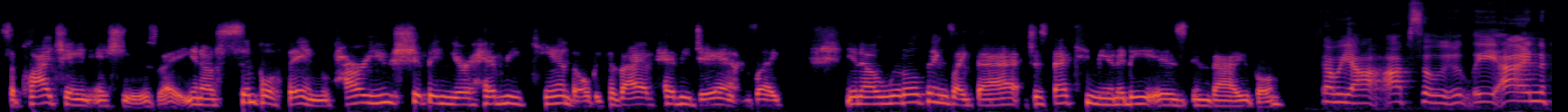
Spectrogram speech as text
supply chain issues, like, you know, simple things. How are you shipping your heavy candle? Because I have heavy jams, like, you know, little things like that. Just that community is invaluable. Oh, yeah, absolutely. And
